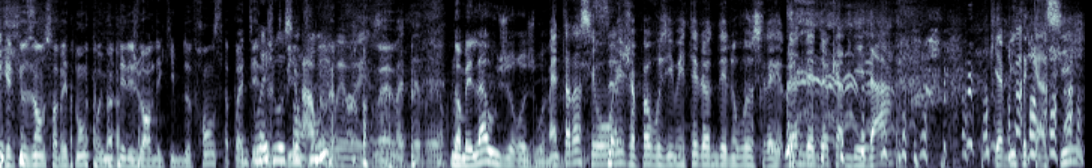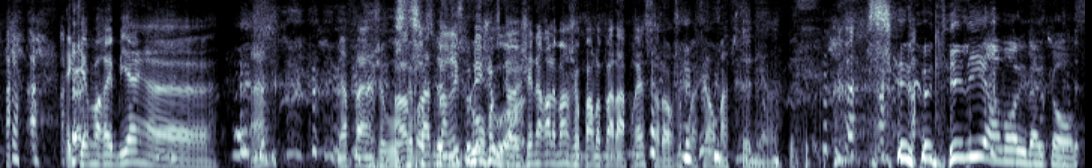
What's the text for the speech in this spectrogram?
quelques-uns sans vêtements qui ont imité les joueurs de l'équipe de France. Ça n'a pas été une triomphe. Ah oui, oui, oui, ça Ouais, ouais. Non mais là où je rejoins. Maintenant, si vous voulez, je peux vous imiter l'un des nouveaux, sélec- l'un des deux candidats qui habite Cassis et qui aimerait bien. euh, hein Mais enfin, je vous Ah, fais pas de discours tous les parce jours, que hein. généralement, je parle pas à la presse, alors je préfère m'abstenir. C'est le délire avant les vacances.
